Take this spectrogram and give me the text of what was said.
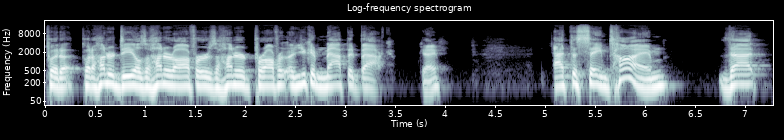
put, a, put 100 deals, 100 offers, 100 per offer, and you can map it back. Okay. At the same time, that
